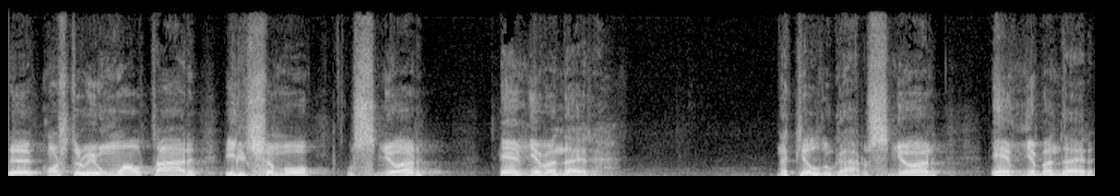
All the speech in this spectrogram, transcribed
eh, construiu um altar e lhe chamou: O Senhor é a minha bandeira. Naquele lugar, o Senhor é a minha bandeira.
